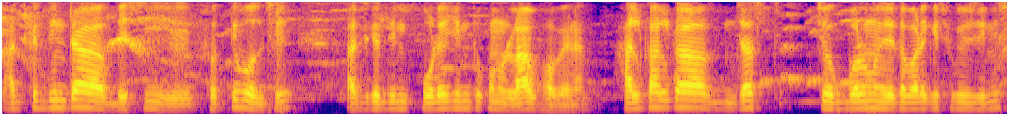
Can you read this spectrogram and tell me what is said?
আজকের দিনটা বেশি, সত্যি বলছি আজকের দিন পড়ে কিন্তু কোনো লাভ হবে না। হালকা হালকা জাস্ট চোখ বলানো যেতে পারে কিছু কিছু জিনিস।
